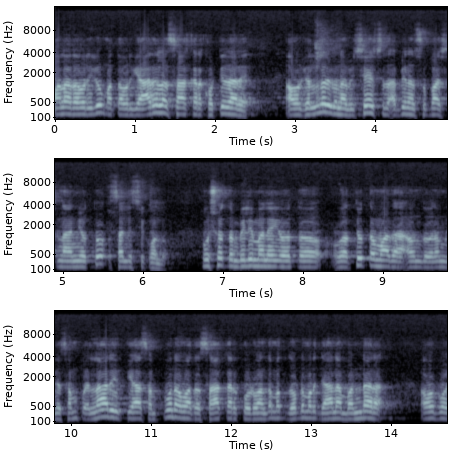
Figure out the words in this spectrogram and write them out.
ಮಲಾರ್ ಅವರಿಗೂ ಮತ್ತು ಅವರಿಗೆ ಯಾರೆಲ್ಲ ಸಹಕಾರ ಕೊಟ್ಟಿದ್ದಾರೆ ಅವ್ರಿಗೆಲ್ಲರಿಗೂ ನಾವು ವಿಶೇಷ ಅಭಿನಂದ ಸುಭಾಷಣ ಇವತ್ತು ಸಲ್ಲಿಸಿಕೊಂಡು. ಪುರುಷೋತ್ತಮ ಬಿಳಿಮಲೆ ಇವತ್ತು ಅತ್ಯುತ್ತಮವಾದ ಒಂದು ನಮಗೆ ಸಂಪ, ಎಲ್ಲ ರೀತಿಯ ಸಂಪೂರ್ಣವಾದ ಸಹಕಾರ ಕೊಡುವಂಥ ಮತ್ತು ದೊಡ್ಡ ಮಟ್ಟ ಜ್ಞಾನ ಭಂಡಾರ ಅವ್ರ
